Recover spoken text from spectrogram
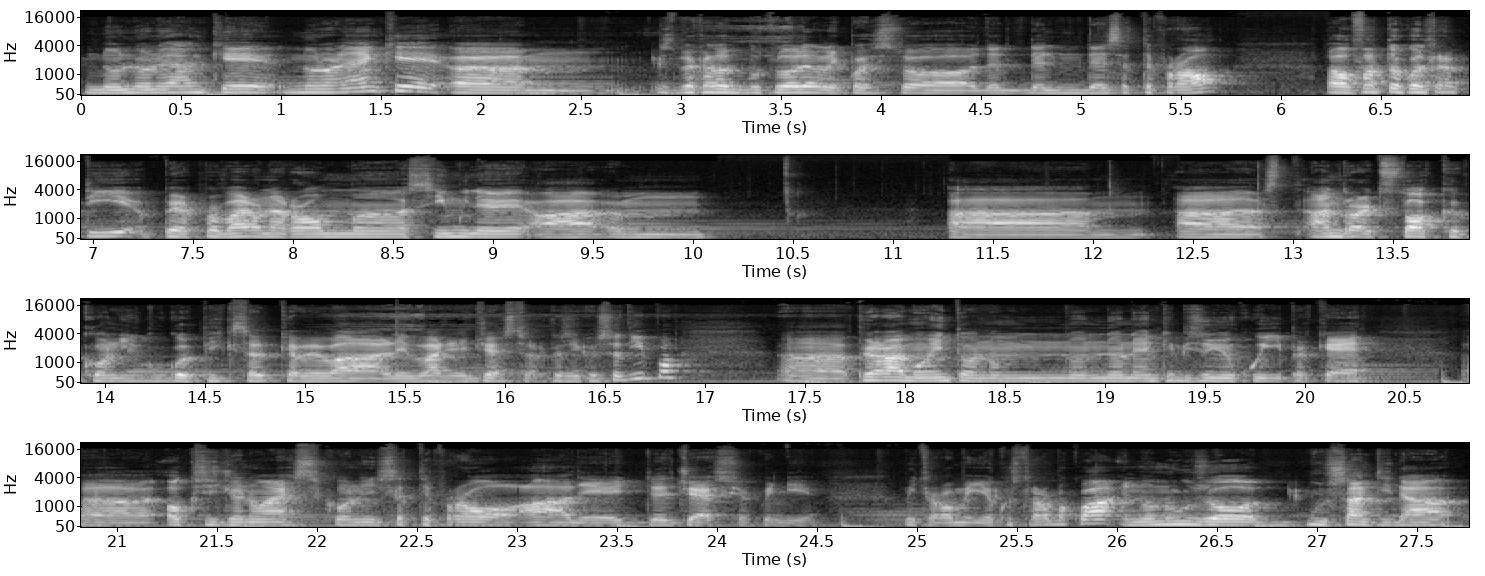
non, non, neanche, non ho neanche um, sbloccato il bootloader questo, del, del, del 7 Pro. L'avevo fatto col 3T per provare una ROM simile a, um, a, a, Android stock con il Google Pixel che aveva le varie gesture così di questo tipo. Uh, però al momento non, non, non ho neanche bisogno qui perché uh, Oxygen OS con il 7 Pro ha delle gesture, quindi mi trovo meglio questa roba qua e non uso pulsanti da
